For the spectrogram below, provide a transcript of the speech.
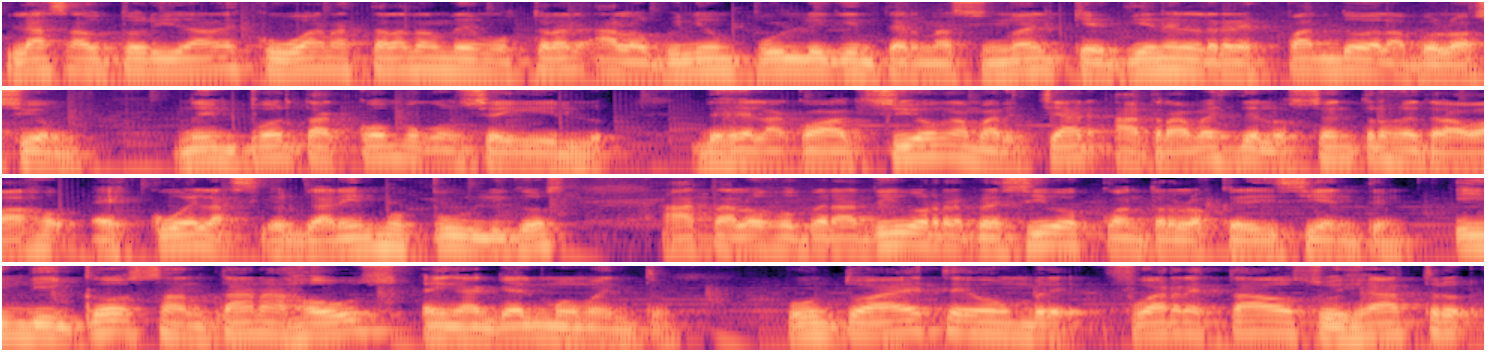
Las autoridades cubanas tratan de mostrar a la opinión pública internacional que tiene el respaldo de la población, no importa cómo conseguirlo, desde la coacción a marchar a través de los centros de trabajo, escuelas y organismos públicos, hasta los operativos represivos contra los que disienten, indicó Santana House en aquel momento. Junto a este hombre fue arrestado su hijastro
